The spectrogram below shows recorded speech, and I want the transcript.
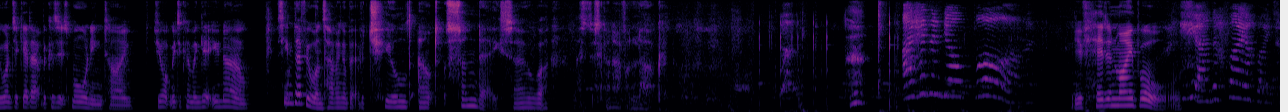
You want to get out because it's morning time. Do you want me to come and get you now? Seems everyone's having a bit of a chilled out Sunday, so uh, let's just go and have a look. I hidden your ball. You've hidden my balls. Yeah, the firefighter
